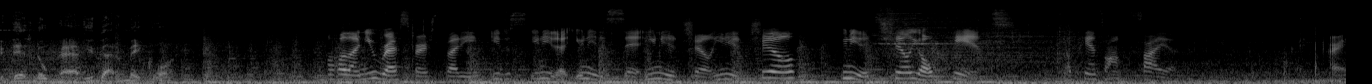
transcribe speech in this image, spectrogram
If there's no path, you gotta make one. Oh, hold on. You rest first, buddy. You just you need to you need to sit. You need to chill. You need to chill. You need to chill your pants. Your pants on fire. Okay.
